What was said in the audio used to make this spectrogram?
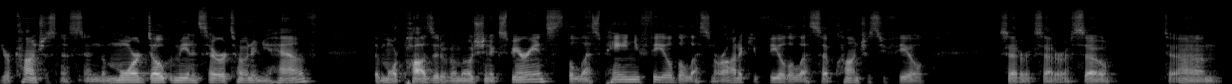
your consciousness. And the more dopamine and serotonin you have, the more positive emotion experience, the less pain you feel, the less neurotic you feel, the less self-conscious you feel, et cetera, et cetera. So to um,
